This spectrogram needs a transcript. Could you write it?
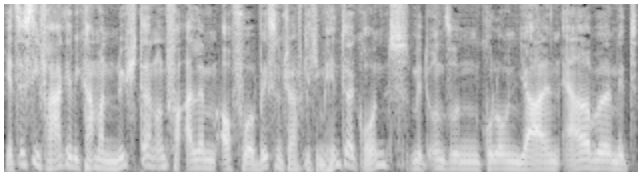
Jetzt ist die Frage, wie kann man nüchtern und vor allem auch vor wissenschaftlichem Hintergrund mit unseren kolonialen Erbe, mit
